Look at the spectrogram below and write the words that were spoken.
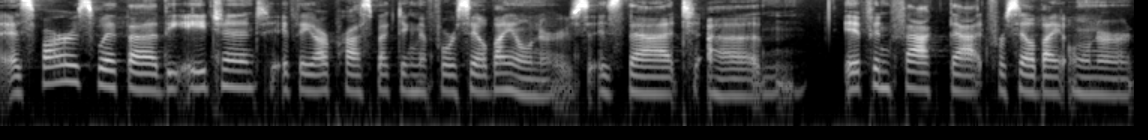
As far as with uh, the agent, if they are prospecting the for sale by owners, is that um, if in fact that for sale by owner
